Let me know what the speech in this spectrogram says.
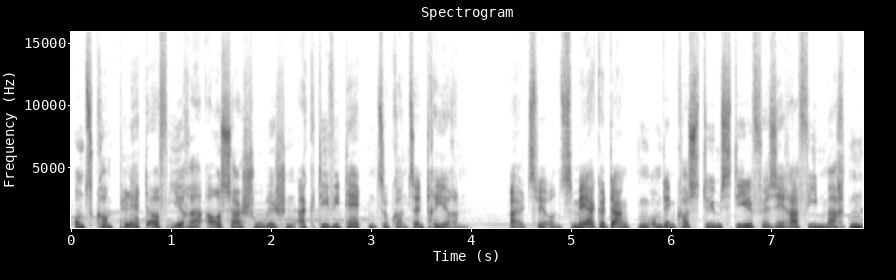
uns komplett auf ihre außerschulischen Aktivitäten zu konzentrieren. Als wir uns mehr Gedanken um den Kostümstil für Seraphine machten,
